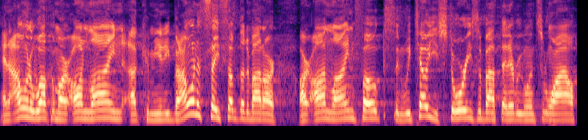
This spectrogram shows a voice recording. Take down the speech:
And I want to welcome our online uh, community, but I want to say something about our, our online folks. And we tell you stories about that every once in a while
